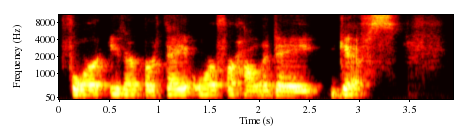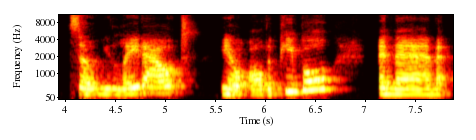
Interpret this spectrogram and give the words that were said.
for either birthday or for holiday gifts. So we laid out, you know, all the people and then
